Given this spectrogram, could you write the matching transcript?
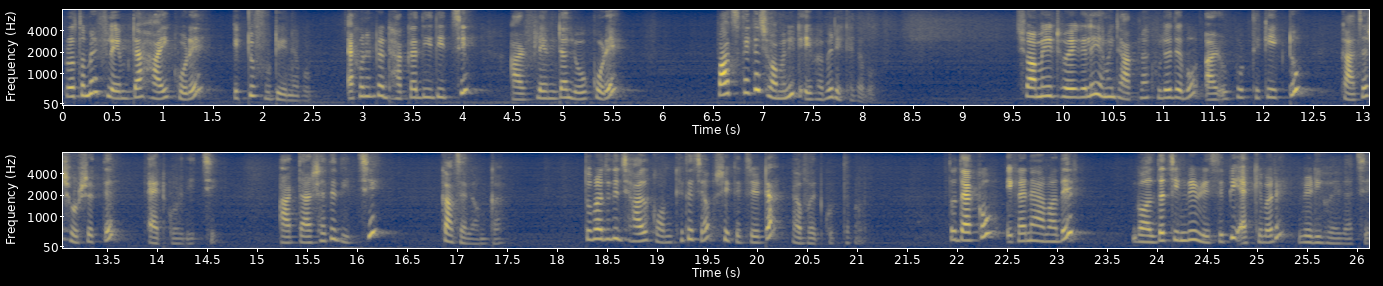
প্রথমে ফ্লেমটা হাই করে একটু ফুটিয়ে নেব। এখন একটা ঢাকা দিয়ে দিচ্ছি আর ফ্লেমটা লো করে পাঁচ থেকে ছ মিনিট এভাবে রেখে দেবো। ছ মিনিট হয়ে গেলেই আমি ঢাকনা খুলে দেবো আর উপর থেকে একটু কাঁচা সর্ষের তেল অ্যাড করে দিচ্ছি। আর তার সাথে দিচ্ছি কাঁচা লঙ্কা। তোমরা যদি ঝাল কম খেতে চাও, সেক্ষেত্রে এটা অ্যাভয়েড করতে পারো। তো দেখো, এখানে আমাদের গলদা চিংড়ির রেসিপি একেবারে রেডি হয়ে গেছে।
